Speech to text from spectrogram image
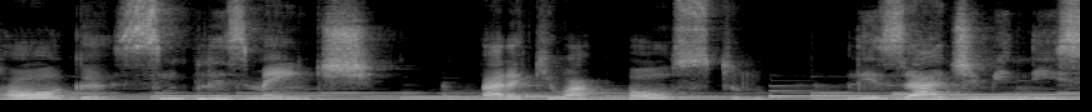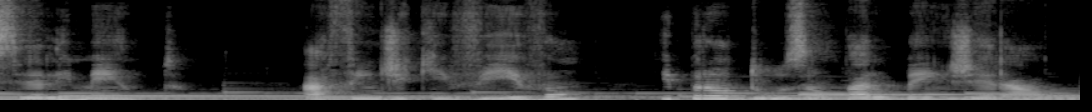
Roga simplesmente para que o apóstolo lhes administre alimento a fim de que vivam e produzam para o bem geral,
